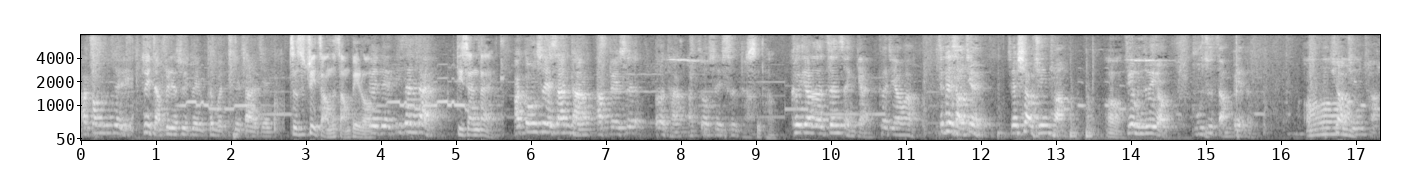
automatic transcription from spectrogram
阿公是这里。最长辈的睡对这么最大的间，这是最长的长辈喽。对对，第三代，第三代，阿公睡三堂，阿伯睡二堂，阿祖睡四堂。四堂，客家的真神感，客家话这边少见，叫孝亲床，哦，只有我们这边有，不是长辈的，哦，孝亲床，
